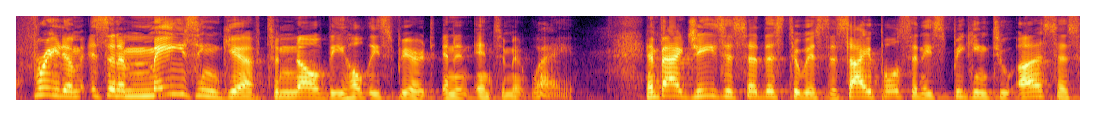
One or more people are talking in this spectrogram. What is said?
freedom. It's an amazing gift to know the Holy Spirit in an intimate way. In fact, Jesus said this to his disciples, and he's speaking to us as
